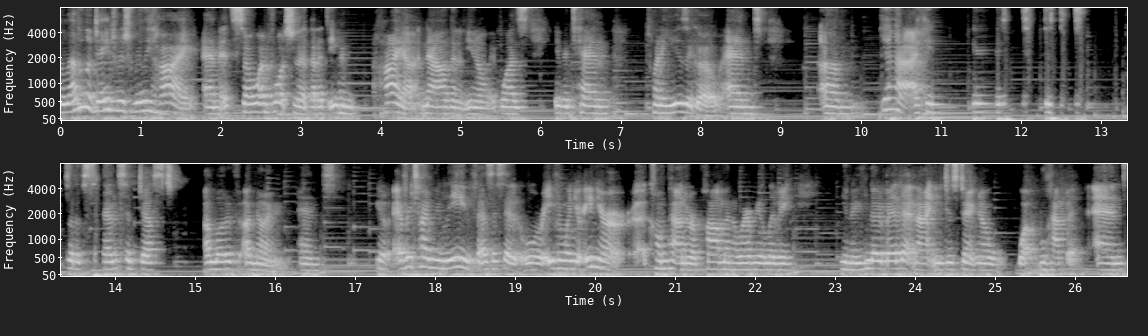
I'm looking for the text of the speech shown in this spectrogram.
the level of danger is really high, and it's so unfortunate that it's even higher now than you know it was even 10, 20 years ago. And um, yeah, I think it's just sort of sense of just a lot of unknown and you know every time you leave as i said or even when you're in your uh, compound or apartment or wherever you're living you know you can go to bed that night and you just don't know what will happen and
